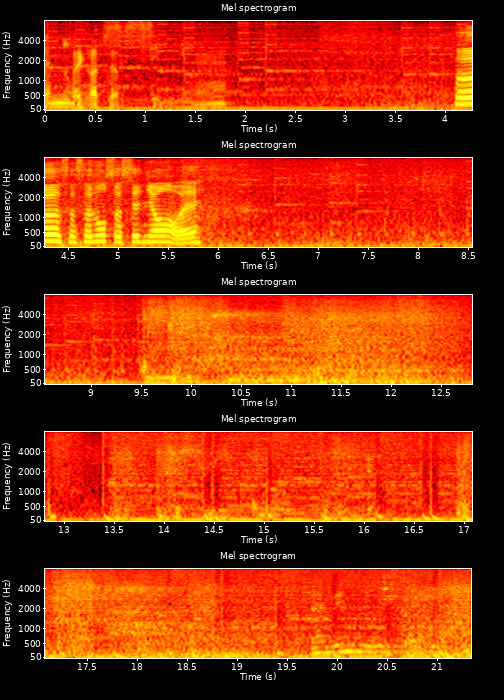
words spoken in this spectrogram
S'annonce. Ça gratte. saignant. Ah, ça s'annonce saignant, ouais. Je suis vraiment vide. Un ennemi a été tué.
